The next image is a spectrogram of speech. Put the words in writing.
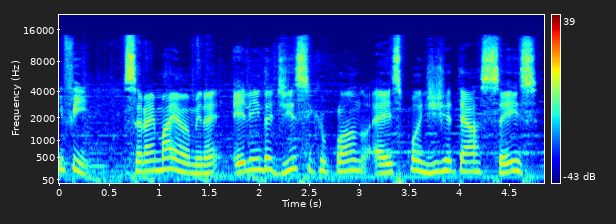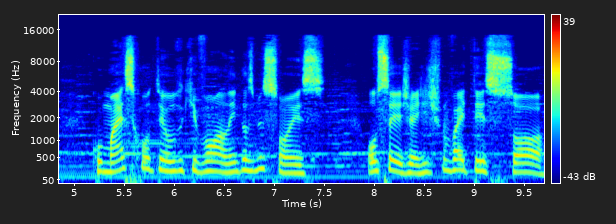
Enfim, será em Miami, né? Ele ainda disse que o plano é expandir GTA 6 com mais conteúdo que vão além das missões. Ou seja, a gente não vai ter só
